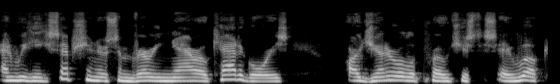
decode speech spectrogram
And with the exception of some very narrow categories, our general approach is to say, look,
